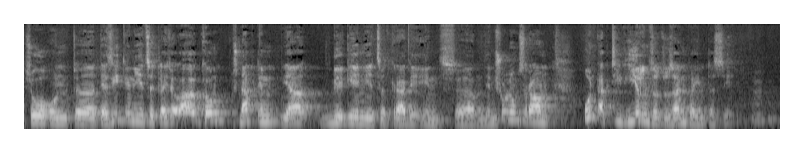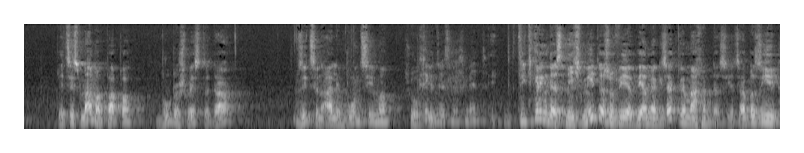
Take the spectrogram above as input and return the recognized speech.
so, und äh, der sieht ihn jetzt gleich oh, komm, schnappt ihn, ja, wir gehen jetzt gerade ins äh, den Schulungsraum und aktivieren sozusagen bei ihm das Sehen. Jetzt ist Mama, Papa, Bruder, Schwester da, sitzen alle im Wohnzimmer. So, kriegen das nicht mit? Die kriegen das nicht mit, also wir, wir haben ja gesagt, wir machen das jetzt, aber sie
